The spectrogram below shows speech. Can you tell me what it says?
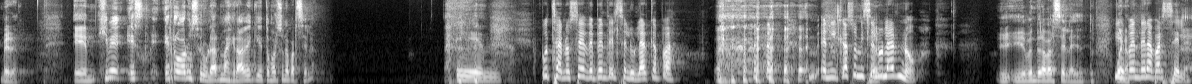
Mira. Eh, Jimé, ¿es, ¿es robar un celular más grave que tomarse una parcela? Eh, pucha, no sé, depende del celular, capaz. en el caso de mi celular, no. Y, y depende de la parcela. Y, esto. Y Bueno, depende de la parcela.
